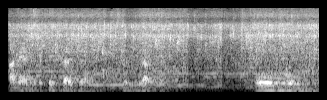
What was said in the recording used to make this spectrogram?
Amen. Ich sage, ich sage. Oh.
